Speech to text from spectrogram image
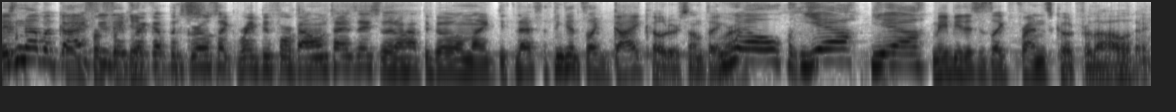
Isn't that what guys do? They break up with girls like right before Valentine's Day, so they don't have to go and like. That's I think it's like guy code or something, right? Well, yeah, yeah. maybe this is like friends code for the holiday.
